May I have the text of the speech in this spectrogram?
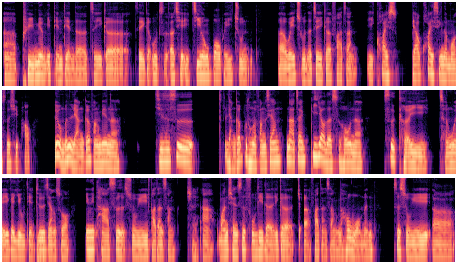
呃 premium 一点点的这一个这一个物质，而且以吉隆坡为准。呃，为主的这个发展，以快速比较快新的模式去跑，所以我们两个方面呢，其实是两个不同的方向。那在必要的时候呢，是可以成为一个优点，就是讲说，因为它是属于发展商，是啊，完全是福利的一个呃发展商。然后我们是属于呃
